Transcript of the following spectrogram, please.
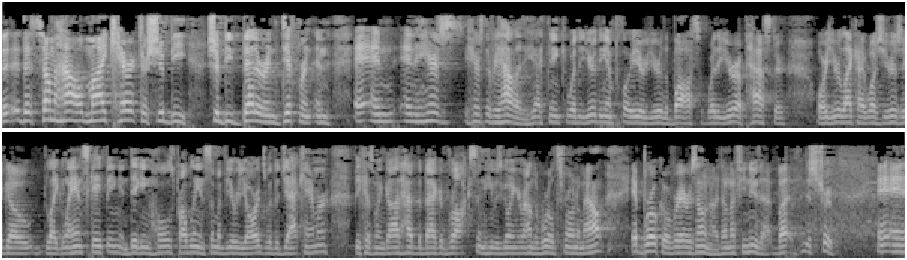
That, that somehow my character should be should be better and different. And and and here's here's the reality. I think whether you're the employee or you're the boss, whether you're a pastor or you're like I was years ago, like landscaping and digging holes probably in some of your yards with a jackhammer, because when God had the bag of rocks and He was going around the world throwing them out, it broke over Arizona. I don't know if you knew that, but it's true. And, and,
